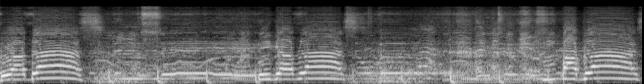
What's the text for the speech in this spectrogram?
Dua belas. Tiga belas. Empat belas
